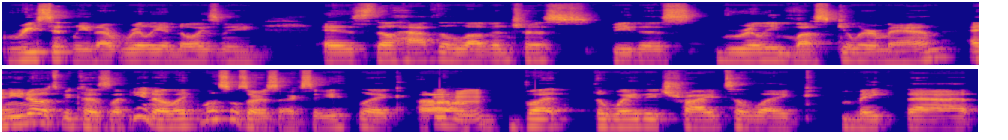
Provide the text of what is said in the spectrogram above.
recently that really annoys me is they'll have the love interest be this really muscular man. And you know it's because like you know like muscles are sexy like um, Mhm. but the way they try to like make that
